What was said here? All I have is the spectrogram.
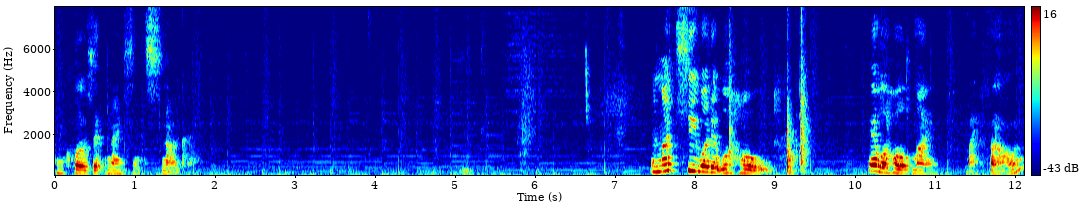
and close it nice and snug. And let's see what it will hold. It will hold my my phone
